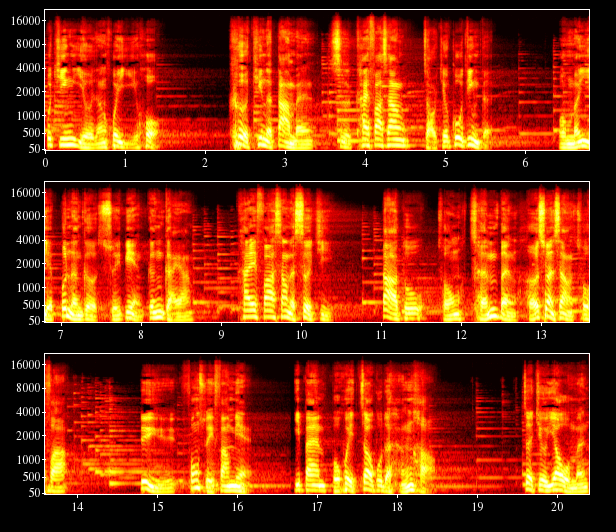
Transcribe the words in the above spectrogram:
不禁有人会疑惑。客厅的大门是开发商早就固定的，我们也不能够随便更改啊。开发商的设计大多从成本核算上出发，对于风水方面一般不会照顾得很好，这就要我们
